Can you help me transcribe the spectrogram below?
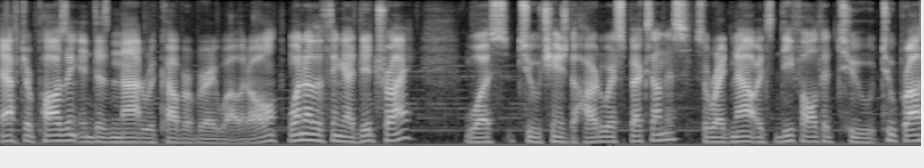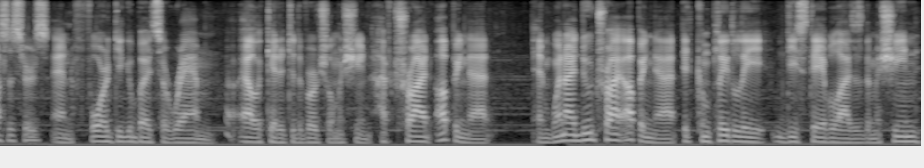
After pausing, it does not recover very well at all. One other thing I did try was to change the hardware specs on this. So right now it's defaulted to two processors and four gigabytes of RAM allocated to the virtual machine. I've tried upping that and when I do try upping that, it completely destabilizes the machine.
